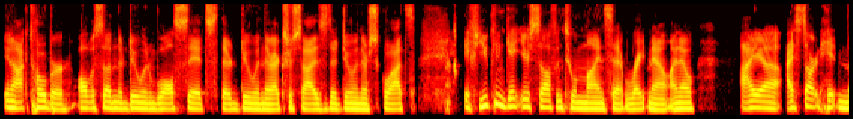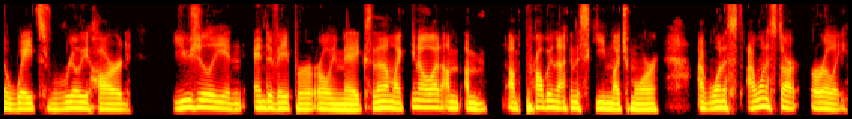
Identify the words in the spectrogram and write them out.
in October, all of a sudden they're doing wall sits, they're doing their exercise, they're doing their squats. If you can get yourself into a mindset right now, I know I uh, I start hitting the weights really hard, usually in end of April, early May. So then I'm like, you know what, I'm I'm I'm probably not going to ski much more. I want to I want to start early.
